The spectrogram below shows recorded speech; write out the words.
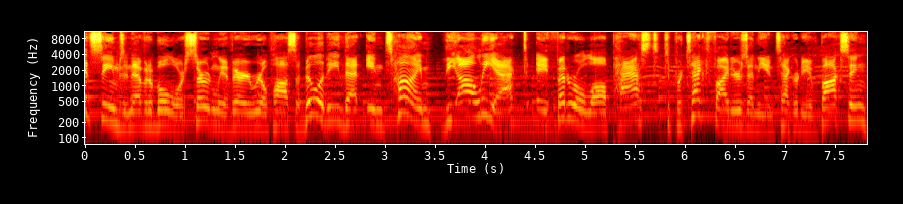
It seems inevitable, or certainly a very real possibility, that in time, the Ali Act, a federal law passed to protect fighters and the integrity of boxing,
